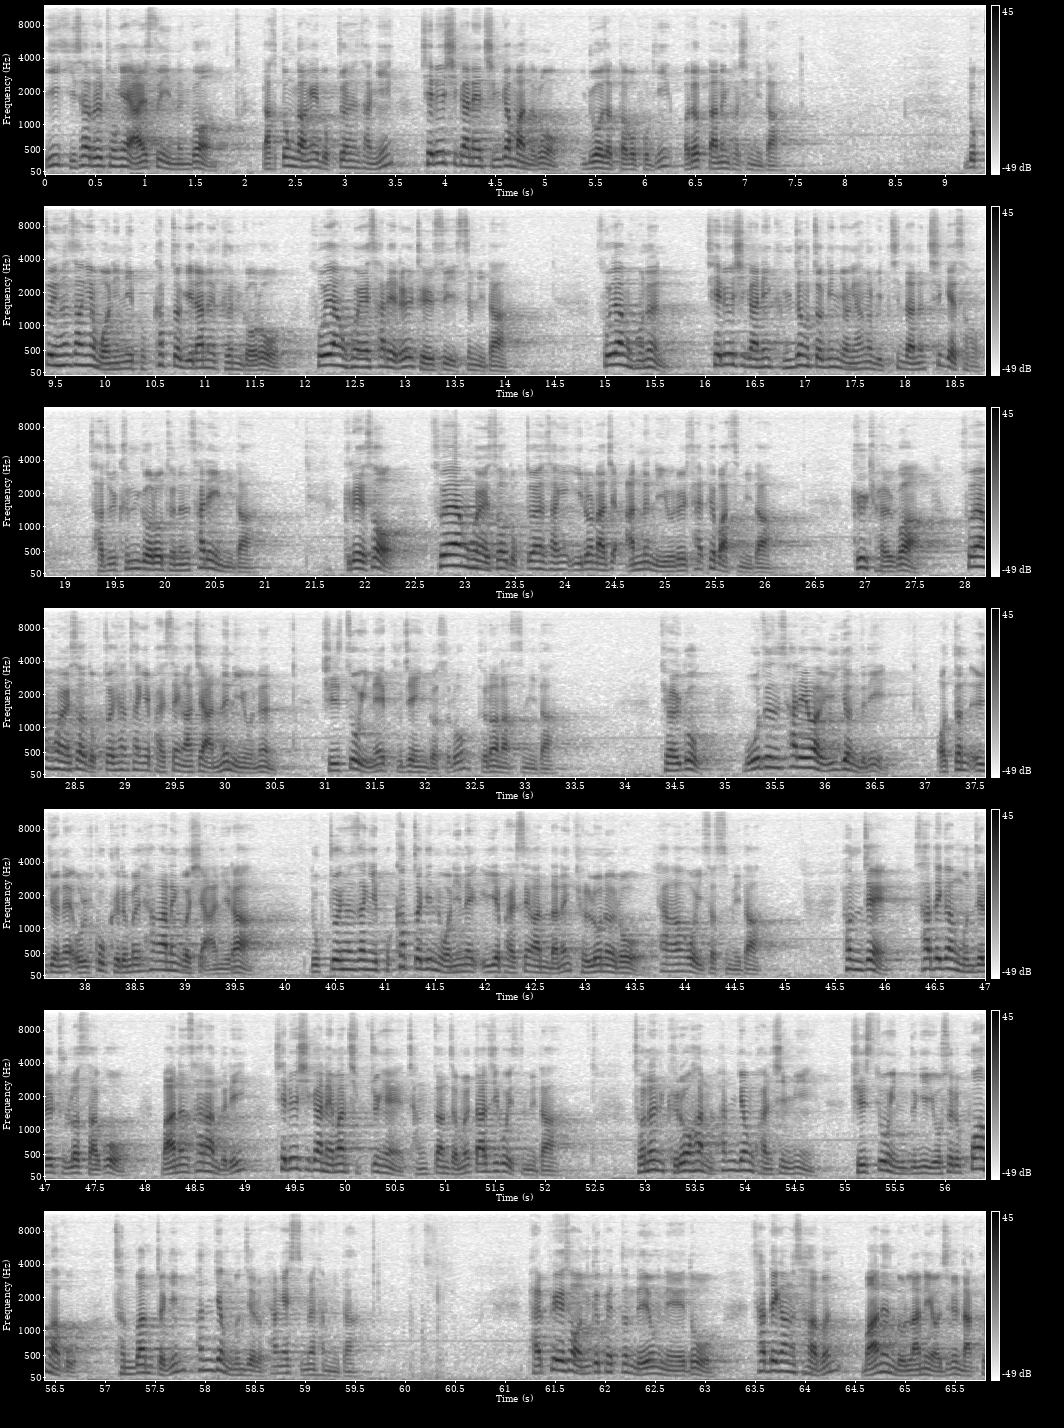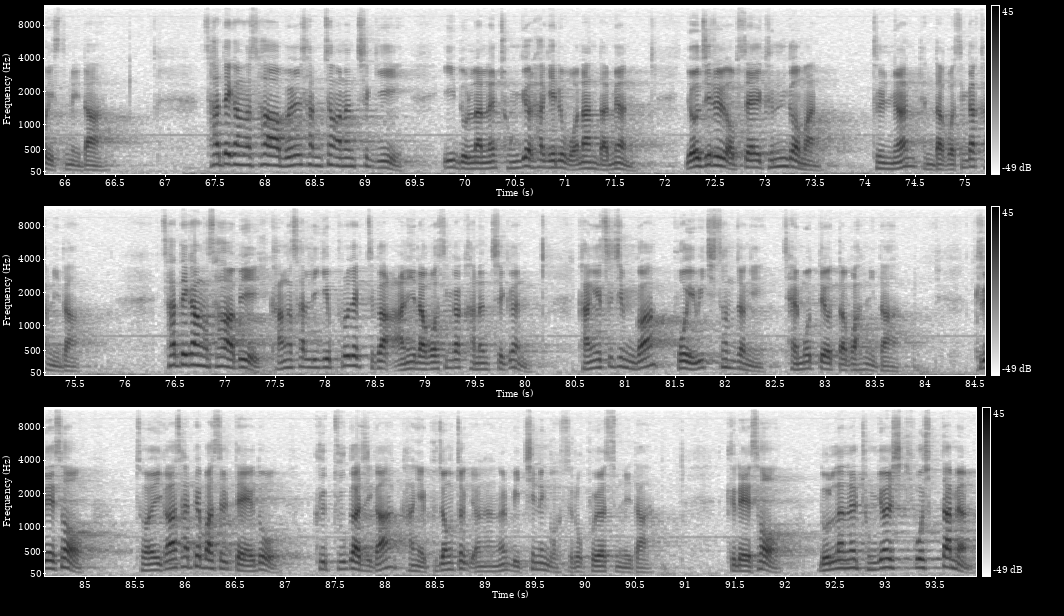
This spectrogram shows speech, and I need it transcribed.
이 기사를 통해 알 수 있는 건 낙동강의 녹조 현상이 체류 시간의 증가만으로 이루어졌다고 보기 어렵다는 것입니다. 녹조 현상의 원인이 복합적이라는 근거로 소양호의 사례를 들 수 있습니다. 소양호는 체류 시간이 긍정적인 영향을 미친다는 측에서 자주 근거로 드는 사례입니다. 그래서 소양호에서 녹조 현상이 일어나지 않는 이유를 살펴봤습니다. 그 결과 소양호에서 녹조 현상이 발생하지 않는 이유는 질소인의 부재인 것으로 드러났습니다. 결국 모든 사례와 의견들이 어떤 의견의 옳고 그름을 향하는 것이 아니라 녹조 현상이 복합적인 원인에 의해 발생한다는 결론으로 향하고 있었습니다. 현재 4대강 문제를 둘러싸고 많은 사람들이 체류 시간에만 집중해 장단점을 따지고 있습니다. 저는 그러한 환경 관심이 질소인 등의 요소를 포함하고 전반적인 환경 문제로 향했으면 합니다. 발표에서 언급했던 내용 내에도 4대강 사업은 많은 논란의 여지를 낳고 있습니다. 4대강 사업을 산청하는 측이 이 논란을 종결하기를 원한다면 여지를 없앨 근거만 들면 된다고 생각합니다. 4대강 사업이 강 살리기 프로젝트가 아니라고 생각하는 측은 강의 수심과 보의 위치 선정이 잘못되었다고 합니다. 그래서 저희가 살펴봤을 때에도 그 두 가지가 강에 부정적 영향을 미치는 것으로 보였습니다. 그래서 논란을 종결시키고 싶다면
